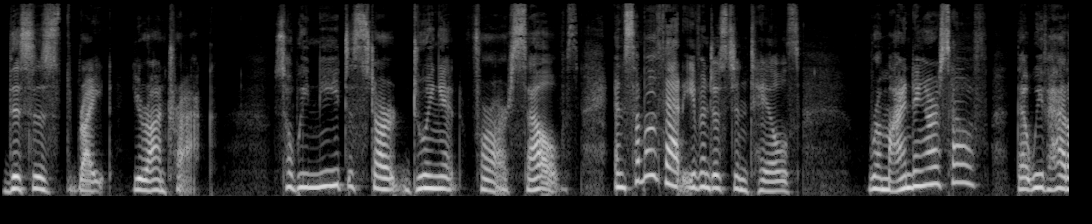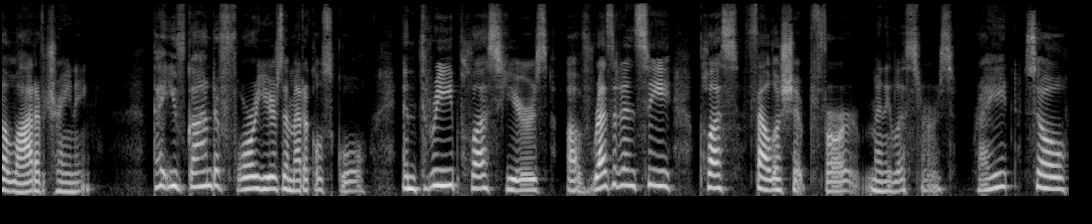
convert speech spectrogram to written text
this is right, you're on track. So we need to start doing it for ourselves. And some of that even just entails reminding ourselves that we've had a lot of training, that you've gone to four years of medical school and three plus years of residency plus fellowship for many listeners, right? So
